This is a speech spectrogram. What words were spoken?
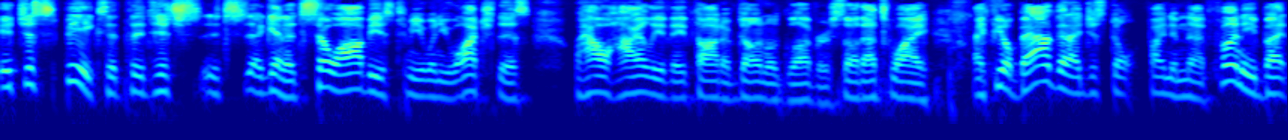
it just speaks. It, it just it's again, it's so obvious to me when you watch this how highly they thought of Donald Glover. So that's why I feel bad that I just don't find him that funny, but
